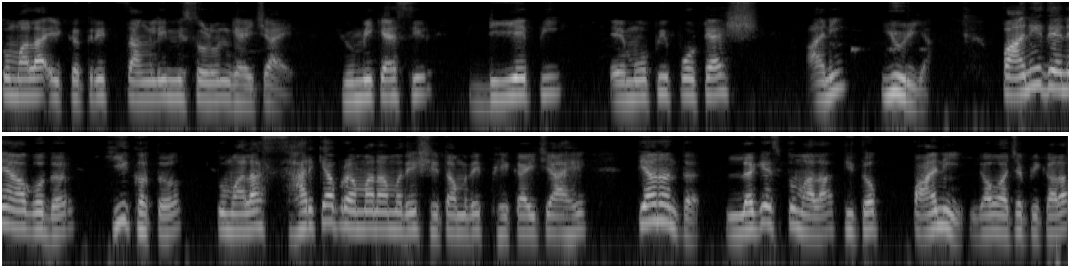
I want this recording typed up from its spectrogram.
तुम्हाला एकत्रित चांगली मिसळून घ्यायची आहे humic acid D A P M O P potash आणि युरिया पाणी देण्या अगोदर ही खतं तुम्हाला सारख्या प्रमाणामध्ये शेतामध्ये फेकायची आहे. त्यानंतर लगेच तुम्हाला तिथं पाणी गव्हाच्या पिकाला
